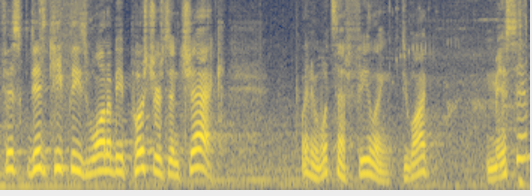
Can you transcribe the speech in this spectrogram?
Fisk did keep these wannabe pushers in check. Wait a minute, what's that feeling? Do I miss him?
